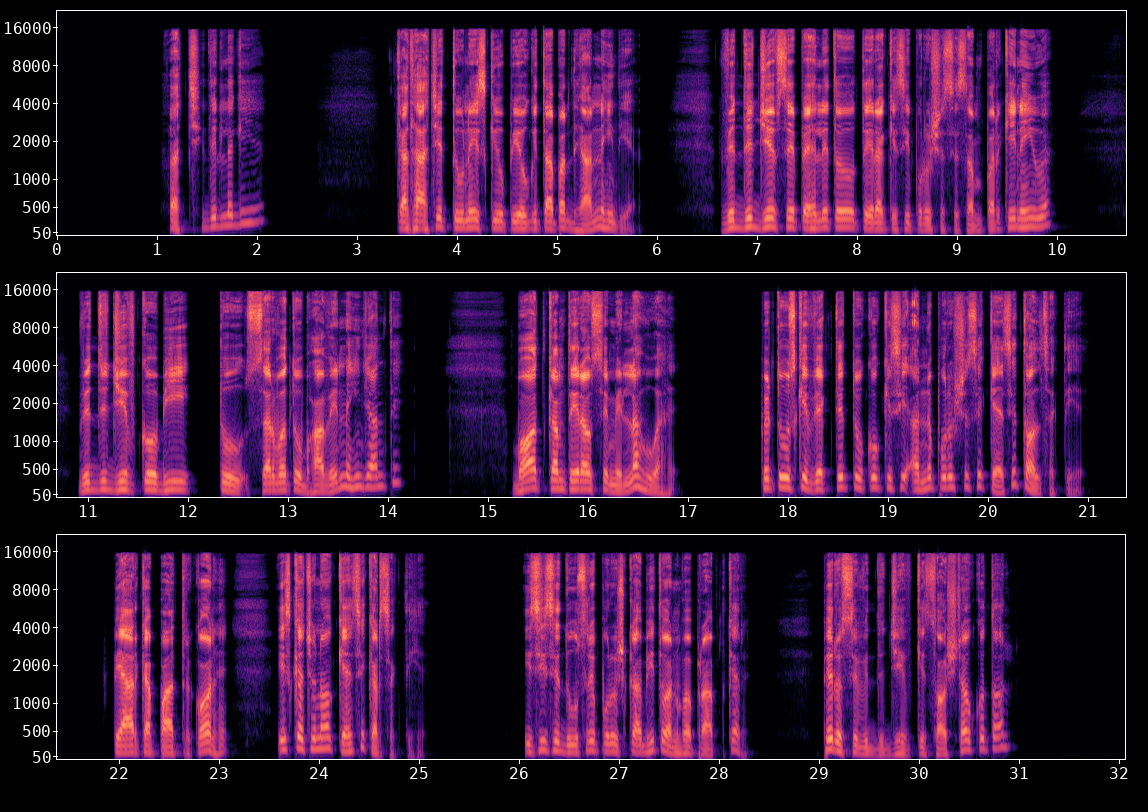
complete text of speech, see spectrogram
अच्छी दिल लगी है। कदाचित तूने इसकी उपयोगिता पर ध्यान नहीं दिया। विद्युत जीव से पहले तो तेरा किसी पुरुष से संपर्क ही नहीं हुआ। विद्युत जीव को भी तू सर्वतोभावेन नहीं जानते। बहुत कम तेरा उससे मिलना हुआ है। फिर तू उसके व्यक्तित्व को किसी अन्य पुरुष से कैसे तौल सकती है? प्यार का पात्र कौन है? इसका चुनाव कैसे कर सकती है? इसी से दूसरे पुरुष का भी तो अनुभव प्राप्त कर। फिर उससे विद्युत जीव के सौष्ठव को तौल।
